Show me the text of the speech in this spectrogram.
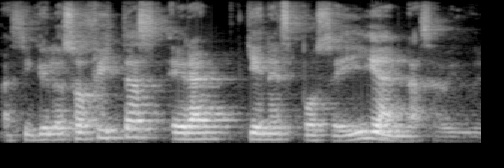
así que los sofistas eran quienes poseían la sabiduría.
